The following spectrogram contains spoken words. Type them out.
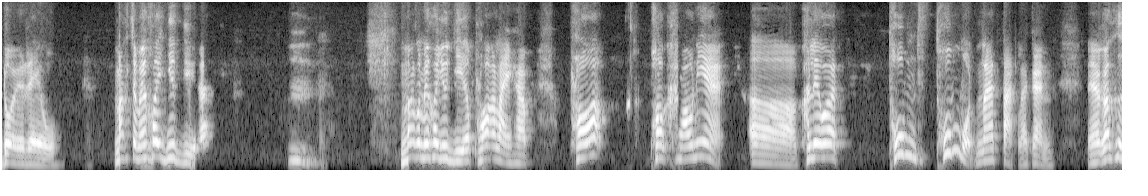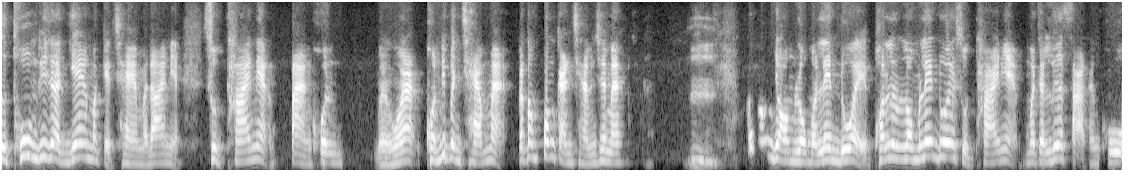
โดยเร็ว มักจะไม่ค่อยยืดเยื้ออืมมักจะไม่ค่อยยืดเยื้อเพราะอะไรครับ เพราะพอเขาเนี่ยเออเขาเรียกว่าทุ่มทุ่มหมดหน้าตักแล้วกันนะก็คือทุ่มที่จะแย่งมาเก็ตแชร์มาได้เนี่ย สุดท้ายเนี่ยต่างคนหมายว่าคนที่เป็นแชมป์อะก็ต้องป้องกันแชมป์ใช่ไหมอืม ก็ต้องยอมลงมาเล่นด้วยพอลงมาเล่นด้วยสุดท้ายเนี่ยมันจะเลือดสาดทั้งคู่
